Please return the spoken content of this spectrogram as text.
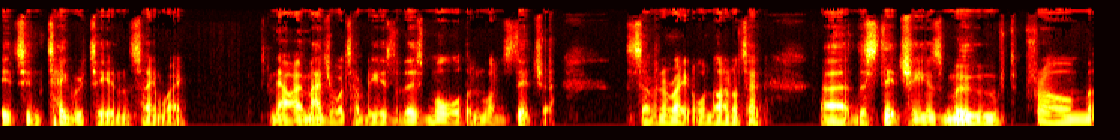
its integrity in the same way. Now, I imagine what's happening is that there's more than one stitcher, seven or eight or nine or ten. Uh, the stitching has moved from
